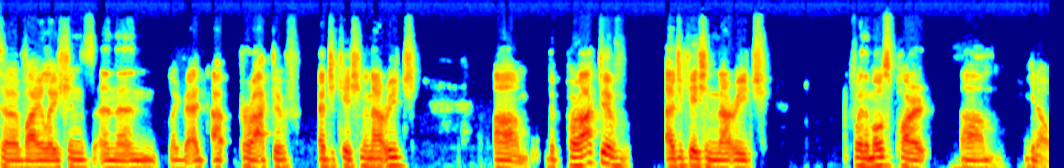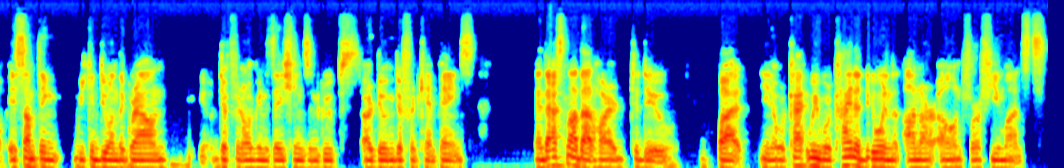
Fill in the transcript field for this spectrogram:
to violations, and then like the ed- uh, proactive education and outreach. Um, the proactive education and outreach, for the most part, um, you know, is something we can do on the ground. You know, different organizations and groups are doing different campaigns, and that's not that hard to do. But you know, we're kind we were kind of doing it on our own for a few months,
